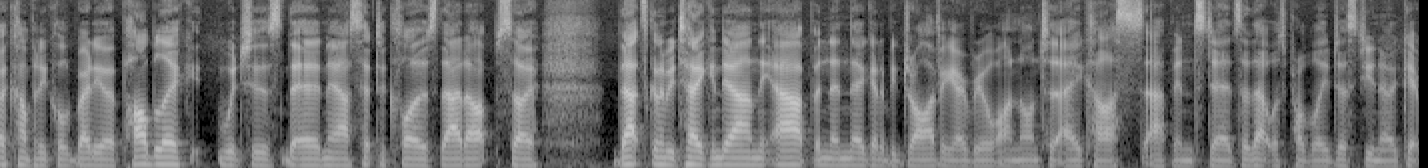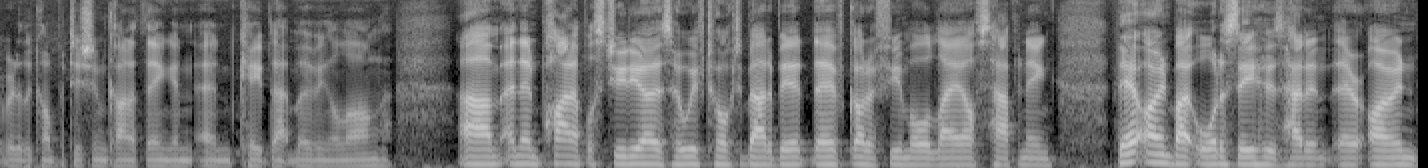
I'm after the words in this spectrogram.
a company called Radio Public, which is they're now set to close that up. So that's going to be taken down the app, and then they're going to be driving everyone onto Acast's app instead. So that was probably just you know get rid of the competition kind of thing and, and keep that moving along. Um, and then Pineapple Studios, who we've talked about a bit, they've got a few more layoffs happening. They're owned by Audacy, who's had an, their own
